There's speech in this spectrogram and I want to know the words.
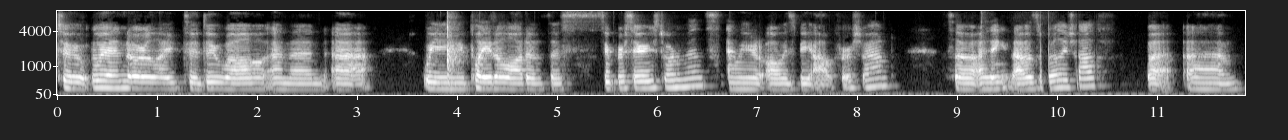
to win or like to do well. And then uh, we played a lot of the super series tournaments and we would always be out first round. So i think that was really tough but um,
